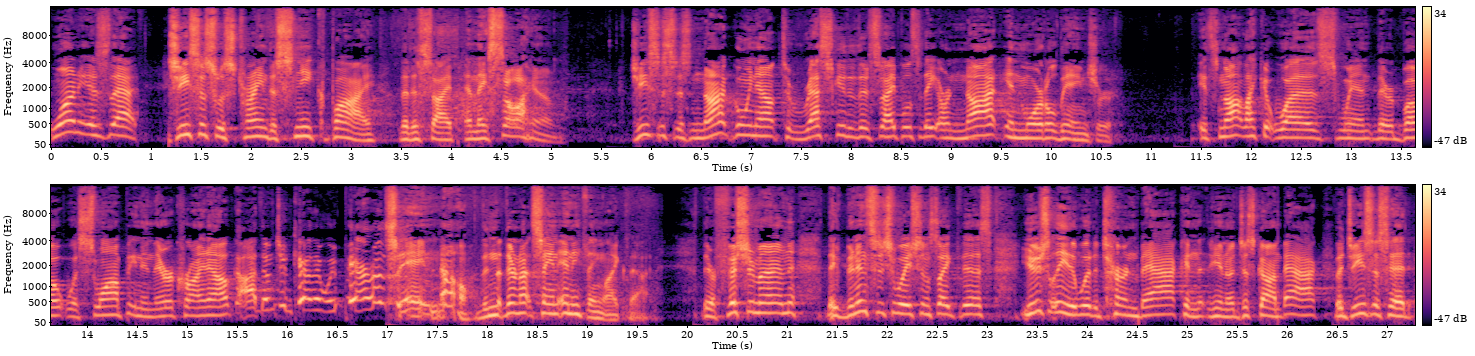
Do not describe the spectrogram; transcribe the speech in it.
One is that Jesus was trying to sneak by the disciple and they saw him. Jesus is not going out to rescue the disciples. They are not in mortal danger. It's not like it was when their boat was swamping and they were crying out, God, don't you care that we're perishing? No, they're not saying anything like that. They're fishermen. They've been in situations like this. Usually they would have turned back and, you know, just gone back. But Jesus said,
